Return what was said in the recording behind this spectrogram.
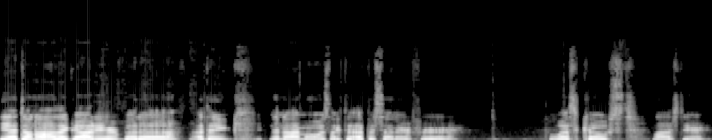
don't know how they got here, but uh, I think Nanaimo was like the epicenter for the West Coast last year.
